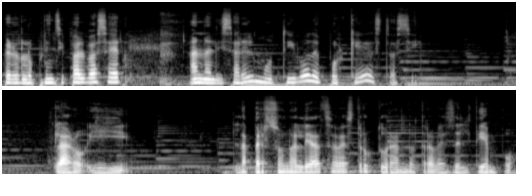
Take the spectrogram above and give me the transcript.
pero lo principal va a ser analizar el motivo de por qué está así. Claro, y la personalidad se va estructurando a través del tiempo.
